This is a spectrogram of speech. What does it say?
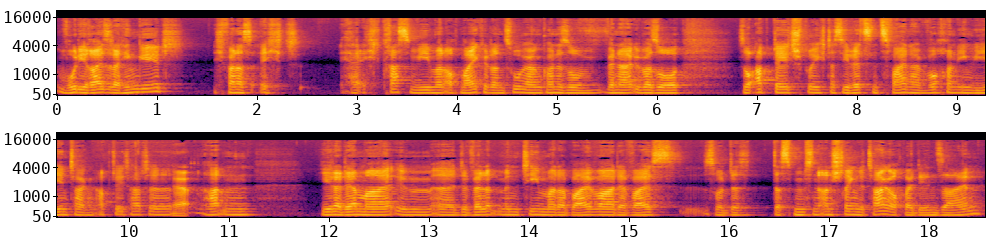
wo die Reise dahin geht. Ich fand das echt, ja, echt krass, wie man auch Michael dann zuhören konnte, so wenn er über so so Updates spricht, dass die letzten zweieinhalb Wochen irgendwie jeden Tag ein Update hatte, ja. hatten. Jeder, der mal im äh, Development-Team mal dabei war, der weiß, so das, das müssen anstrengende Tage auch bei denen sein.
